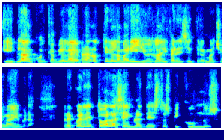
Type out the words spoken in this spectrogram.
y blanco. En cambio, la hembra no tiene el amarillo, es la diferencia entre el macho y la hembra. Recuerden, todas las hembras de estos picumnus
